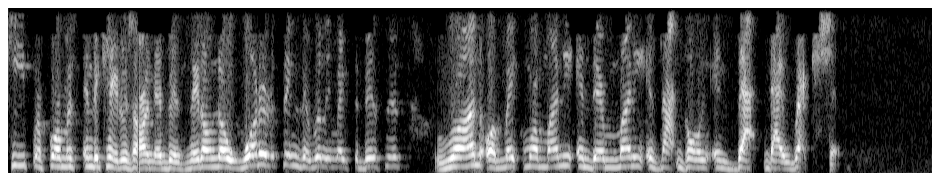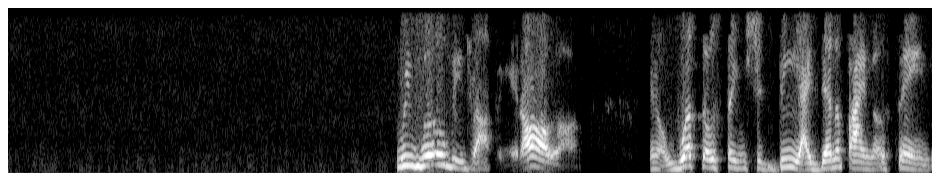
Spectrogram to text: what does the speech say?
key performance indicators are in their business. They don't know what are the things that really make the business run or make more money, and their money is not going in that direction. We will be dropping it all on, you know, what those things should be, identifying those things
